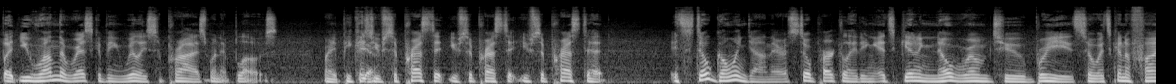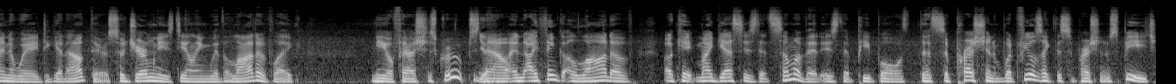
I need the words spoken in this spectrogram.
but you run the risk of being really surprised when it blows. right? Because Yeah. you've suppressed it, you've suppressed it, you've suppressed it. It's still going down there. It's still percolating. It's getting no room to breathe. So it's going to find a way to get out there. So Germany's dealing with a lot of like neo-fascist groups Yeah. now, and I think a lot of okay. My guess is that some of it is that people the suppression, what feels like the suppression of speech,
